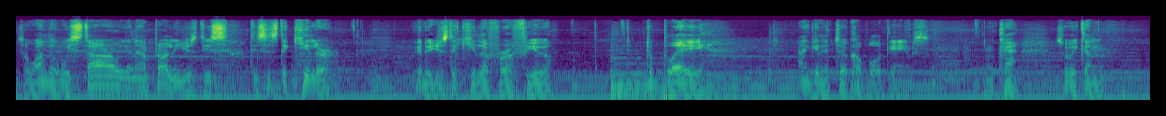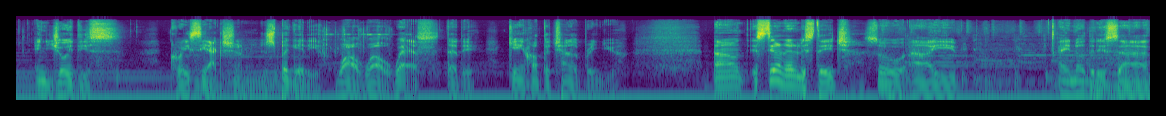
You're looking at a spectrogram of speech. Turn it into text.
So one that we start, we're gonna probably use this. This is the killer. We're gonna use the killer for a few to play and get into a couple of games. Okay, so we can enjoy this crazy action spaghetti wild wild west that the Game Hunter channel bring you. Um, it's still an early stage, so I I know that it's uh,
